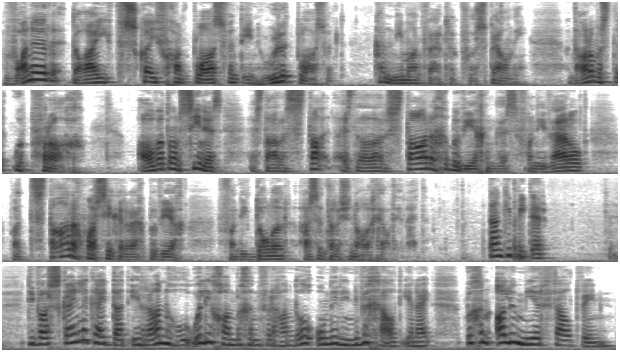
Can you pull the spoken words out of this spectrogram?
Wanneer daai skuif gaan plaasvind en hoe dit plaasvind, kan niemand werklik voorspel nie. En daarom is dit 'n oop vraag. Al wat ons sien is is daar 'n is daar 'n stadige beweging is van die wêreld wat stadig maar seker weg beweeg van die dollar as internasionale geldeenheid. Dankie Pieter. Die waarskynlikheid dat Iran hul olie gaan begin verhandel onder die nuwe geldeenheid begin al hoe meer veld wen.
